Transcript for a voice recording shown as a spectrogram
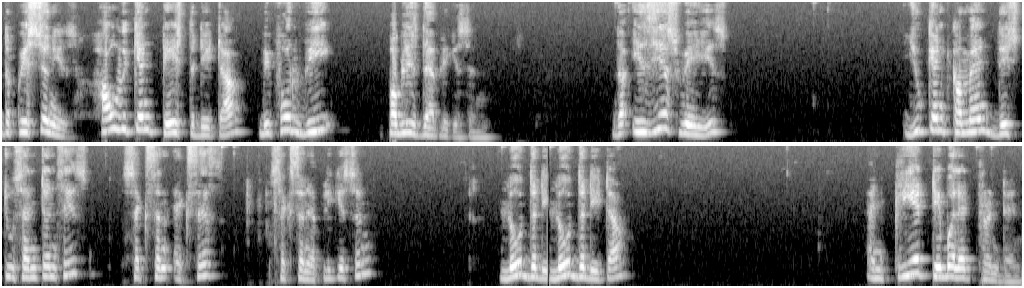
the question is how we can test the data before we publish the application. The easiest way is you can comment these two sentences section access section application load the load the data and create table at front end.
